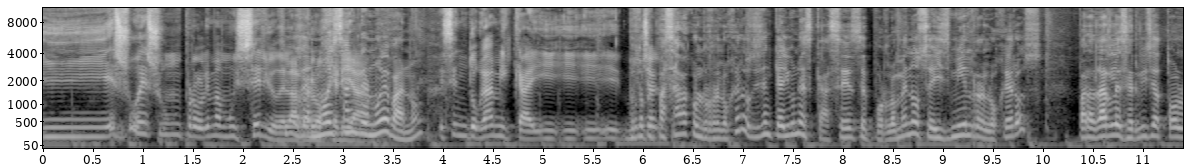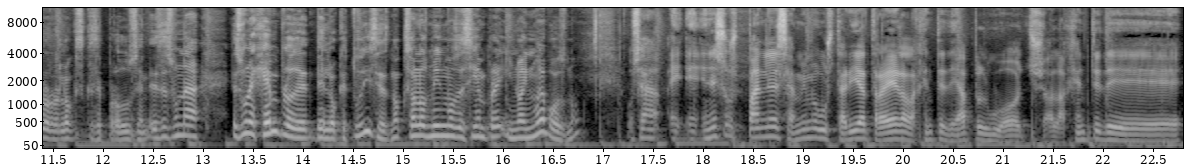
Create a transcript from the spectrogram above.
Y eso es un problema muy serio de la o sea, relojería. No hay sangre nueva, ¿no? Es endogámica y... y, y pues Lo que pasaba con los relojeros. Dicen que hay una escasez de por lo menos 6.000 relojeros para darle servicio a todos los relojes que se producen. Ese es, una, es un ejemplo de, lo que tú dices, ¿no? Que son los mismos de siempre y no hay nuevos, ¿no? O sea, e, e, en esos paneles a mí me gustaría traer a la gente de Apple Watch, a la gente de...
